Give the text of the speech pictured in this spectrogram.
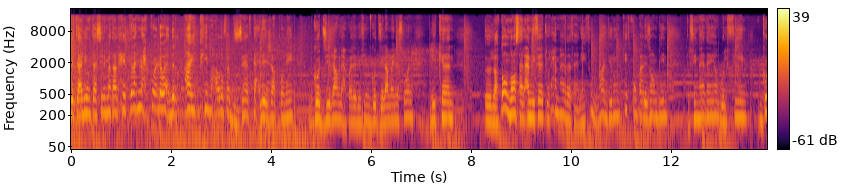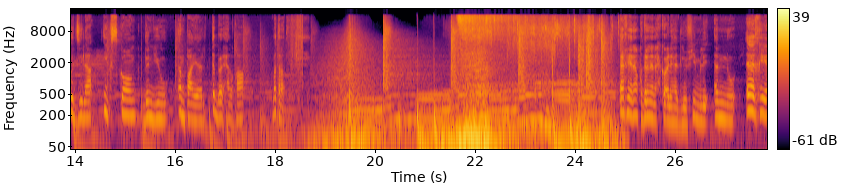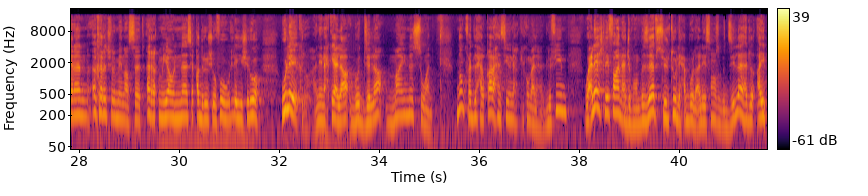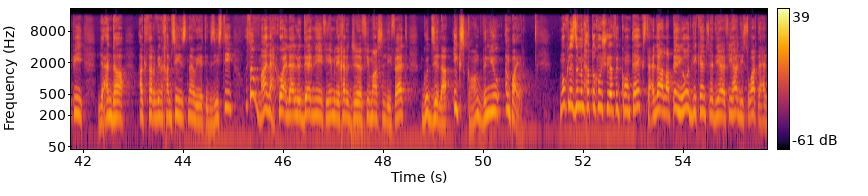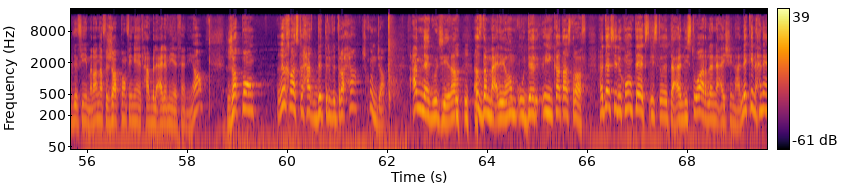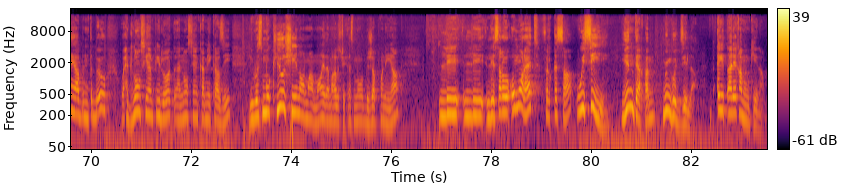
المعدل تاع اليوم تاع السينما تاع الحيط. راح نحكوا على واحد ال IP معروفة بزاف تاع les Japonais غودزيلا ونحكوا على le film Godzilla Minus 1 اللي كان la tendance تاع العام اللي فات والعام هذا ثاني. ثم نديروا petite comparaison بين الفيلم هذايا والفيلم Godzilla x Kong The New Empire تبعوا الحلقة ما تردوش أخيرا قدرنا نحكوا على هذا الفيلم لأنه أخيرا أخرج في المنصات الرقمية والناس يقدروا يشوفوه ولا يشروه ولا يأكلوه. يعني نحكي على Godzilla Minus 1 donc في هذه الحلقة راح نسيو نحكي لكم على هذا الفيلم وعلاش les fans عجبهم؟ بزاف surtout اللي يحبوا la licence جودزيلا هذا ال IP اللي عندها أكثر من 50 سنه وهي تكزيستي وثم نحكوا على le dernier film اللي خرج في مارس اللي فات Godzilla x Kong The New Empire donc لازم نحطكم شوية في ال contexte على la période اللي كانت فيها l'histoire تاع هذا الفيلم رانا في الجابون في نهاية الحرب العالمية الثانية. جابون غير خلاص الحرب بدات ترفد روحها شكون جا؟ عمنا جوجيرا أصدم عليهم ودار une catastrophe هذا c'est le contexte تاع l'histoire اللي أنا عايشينها. لكن حنايا نتبعوا واحد l'ancien pilote un ancien kamikaze اللي اسمه كيوشي normalement إذا ما غلطتش اسمه بالجابونية. اللي اللي اللي صاروا أمورات في القصة ويسي ينتقم من جودزيلا بأي طريقة ممكنة.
